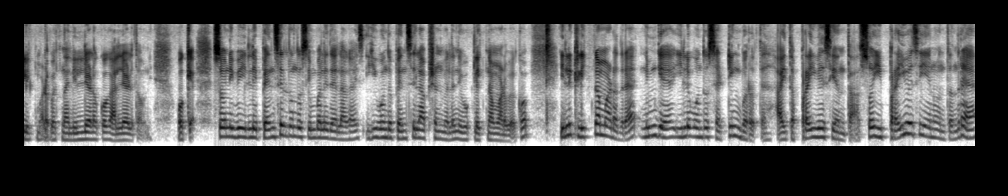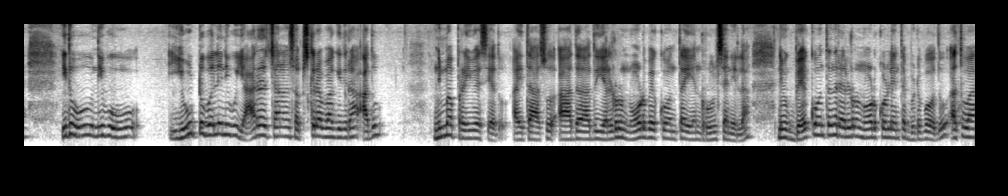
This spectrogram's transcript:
ಕ್ಲಿಕ್ ಮಾಡ್ಬೇಕು. ನಾನು ಇಲ್ಲಿ ಹೇಳೋಕೆ ಹೋಗಿ ಅಲ್ಲಿ ಹೇಳ್ತಾವ್ನಿ ಓಕೆ ಸೊ ನೀವು ಇಲ್ಲಿ ಪೆನ್ಸಿಲ್ದೊಂದು ಸಿಂಬಲ್ ಇದೆ ಅಲ್ಲ ಗೈಸ್ ಈ ಒಂದು ಪೆನ್ಸಿಲ್ ಆಪ್ಷನ್ ಮೇಲೆ ನೀವು ಕ್ಲಿಕ್ನ ಮಾಡಬೇಕು. ಇಲ್ಲಿ ಕ್ಲಿಕ್ನ ಮಾಡಿದ್ರೆ ನಿಮಗೆ ಇಲ್ಲಿ ಒಂದು ಸೆಟ್ಟಿಂಗ್ ಬರುತ್ತೆ. ಆಯಿತಾ? ಪ್ರೈವೇಸಿ ಅಂತ. ಸೊ ಈ ಪ್ರೈವೇಸಿ ಏನು ಅಂತಂದರೆ, ಇದು ನೀವು ಯೂಟ್ಯೂಬಲ್ಲಿ ನೀವು ಯಾರ್ಯಾರ ಚಾನಲ್ ಸಬ್ಸ್ಕ್ರೈಬ್ ಆಗಿದ್ದೀರಾ, ಅದು ನಿಮ್ಮ ಪ್ರೈವೇಸಿ ಅದು, ಆಯಿತಾ? ಸೊ ಅದು ಅದು ಎಲ್ಲರೂ ನೋಡಬೇಕು ಅಂತ ಏನು ರೂಲ್ಸ್ ಏನಿಲ್ಲ. ನಿಮಗೆ ಬೇಕು ಅಂತಂದರೆ ಎಲ್ಲರೂ ನೋಡ್ಕೊಳ್ಳಿ ಅಂತ ಬಿಡ್ಬೋದು. ಅಥವಾ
